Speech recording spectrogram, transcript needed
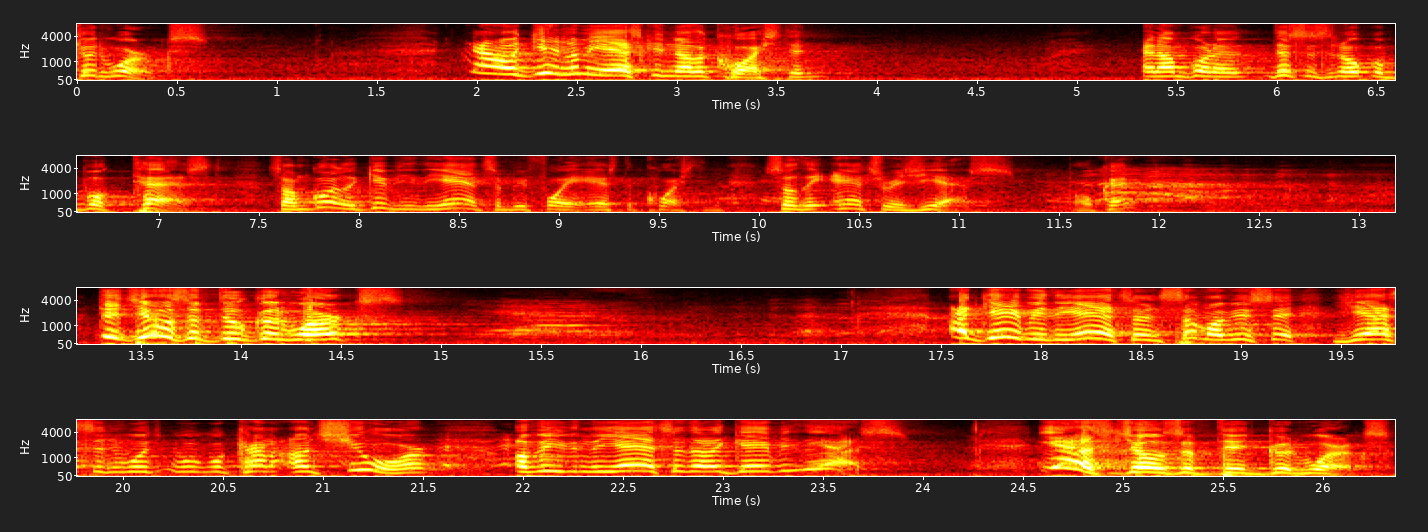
Good works. Now, again, let me ask you another question. And I'm going to, this is an open book test. So I'm going to give you the answer before you ask the question. So the answer is yes. Okay? Did Joseph do good works? I gave you the answer, and some of you said yes, and were, were kind of unsure of even the answer that I gave you yes. Yes, Joseph did good works.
